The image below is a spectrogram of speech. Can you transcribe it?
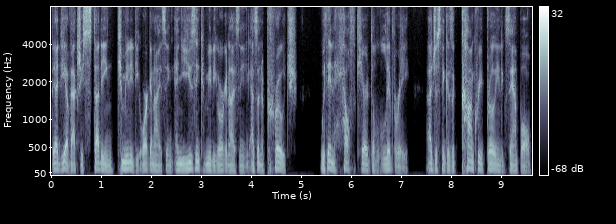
the idea of actually studying community organizing and using community organizing as an approach within healthcare delivery i just think is a concrete brilliant example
